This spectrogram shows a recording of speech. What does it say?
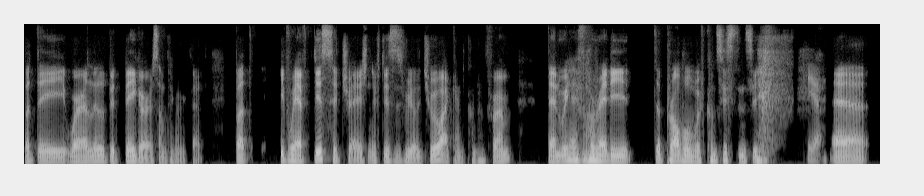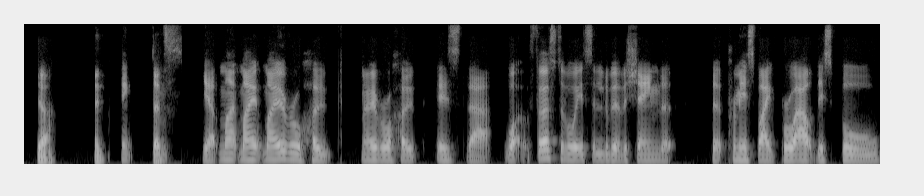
but they were a little bit bigger or something like that. But if we have this situation, if this is really true, I can confirm, then we have already the problem with consistency. Yeah. uh, yeah. And I think- mm, that's yeah my my my overall hope my overall hope is that what first of all it's a little bit of a shame that that premier spike brought out this ball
